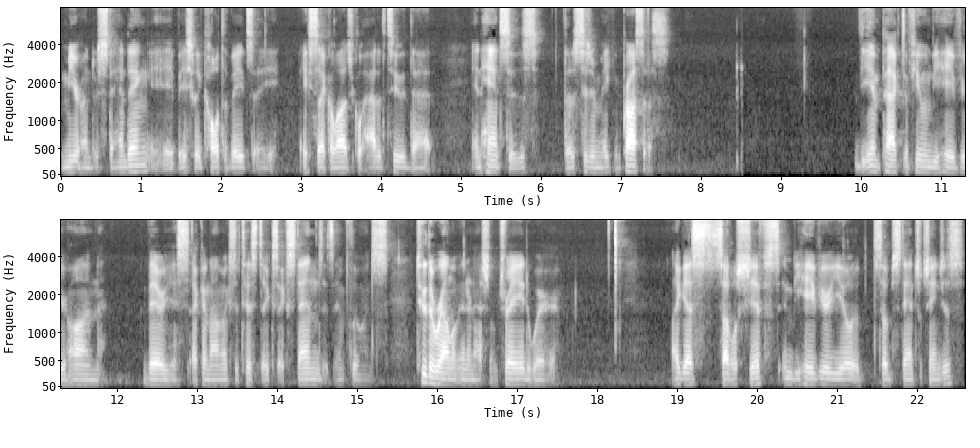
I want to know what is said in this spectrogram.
mere understanding. It basically cultivates a, a psychological attitude that enhances the decision making process the impact of human behavior on various economic statistics extends its influence to the realm of international trade, where I guess subtle shifts in behavior yield substantial changes.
